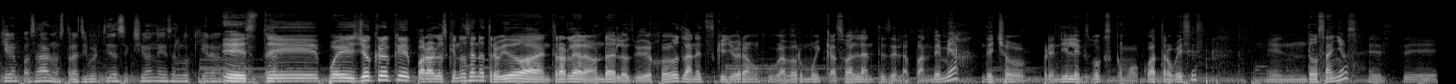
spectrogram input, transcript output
¿Quieren pasar a nuestras divertidas secciones? ¿Algo que quieran Este, pues yo creo que para los que no se han atrevido a entrarle a la onda de los videojuegos, la neta es que yo era un jugador muy casual antes de la pandemia. De hecho, prendí el Xbox como cuatro veces en dos años. Este,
